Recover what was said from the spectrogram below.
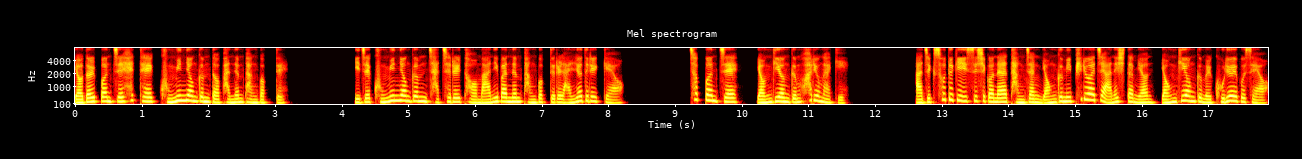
여덟 번째 혜택 국민연금 더 받는 방법들. 이제 국민연금 자체를 더 많이 받는 방법들을 알려드릴게요. 첫 번째, 연기연금 활용하기. 아직 소득이 있으시거나 당장 연금이 필요하지 않으시다면 연기연금을 고려해보세요.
